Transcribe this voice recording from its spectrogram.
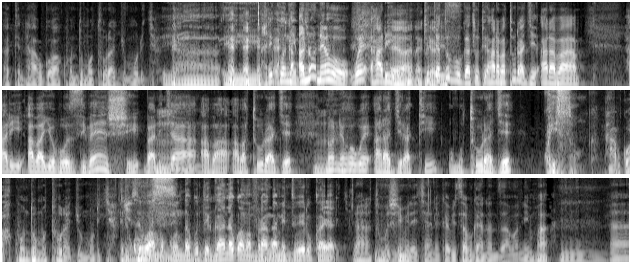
Ati ntabwo wakunda umuturage umurya. Ya, eh, Ariko ka- noneho we hari tujya tuvuga tuti hari abaturage hari aba hari abayobozi benshi barya aba, abaturage noneho we aragira ati umuturage ku isonga ntabwo wakunda umuturage umurya. Ese wamukunda gute kandi aguha amafaranga ya mituweli ukayarya? Aha, tumushimire cyane kabisa bwana nzabona impa. Ah,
